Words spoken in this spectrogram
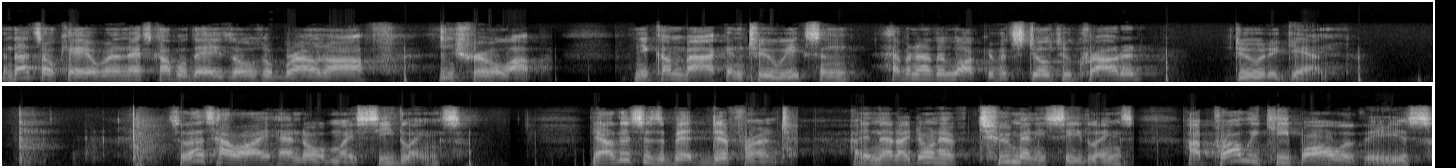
And that's okay. Over the next couple days, those will brown off and shrivel up. And you come back in two weeks and have another look. If it's still too crowded, do it again. So that's how I handle my seedlings. Now this is a bit different in that I don't have too many seedlings. I'll probably keep all of these.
